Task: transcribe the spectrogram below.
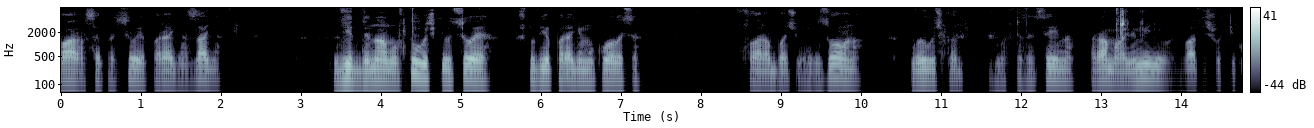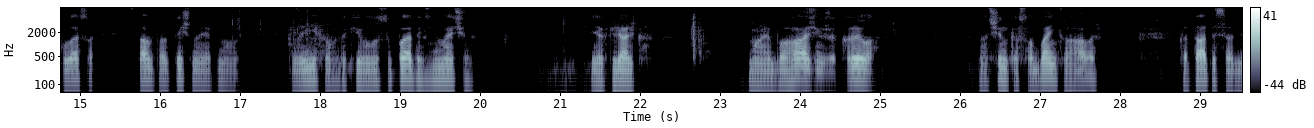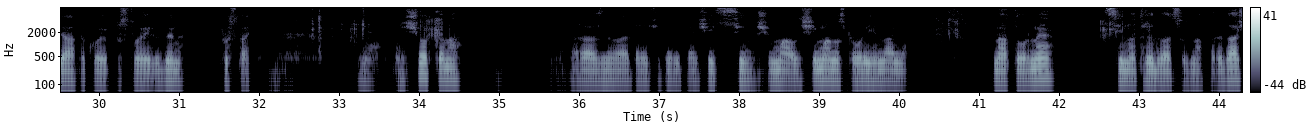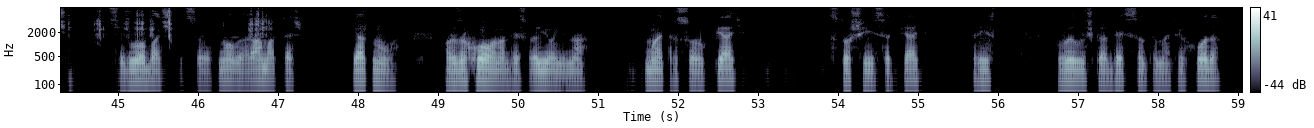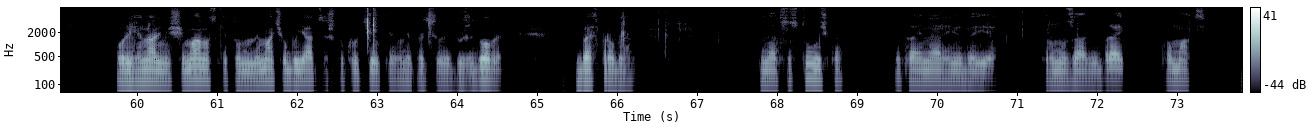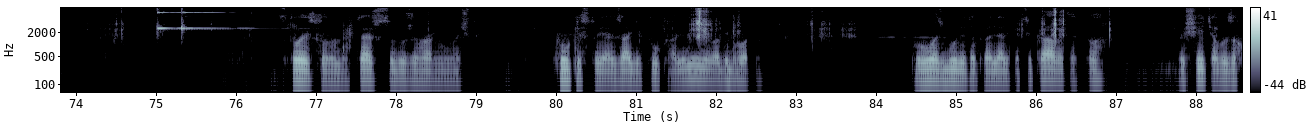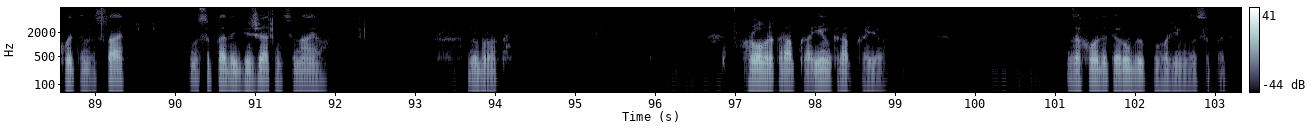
фара, все працює, передня, задня. Від динамо втулочки оцієї, що тут є в передньому колесі. Фара бачу гірізована, вилучка амортизаційна, рама алюмінієва, 26 колеса, стан практично як новий. Заїхав такий велосипедик з Німеччини, як лялька. Має багажник, вже крила. Начинка слабенька, але кататися для такої простої людини достатньо. Трещотка на раз, два, три, чотири, п'ять, шість, сім. Шимал. Шимановська оригінальна на турне. 7 на 3, 21 передача. Сідло, бачите, все як нове. Рама теж як нова. Розрахована десь в районі на метр 45, 165 ріст. Вилучка 10 см хода. Оригінальні шимановські, тому нема чого боятися, що крутілки вони працюють дуже добре, без проблем. Nexus тулочка, яка енергію дає тормоза Vibreak Pro Max. З тої сторони теж все дуже гарно, бачите. Втулки стоять, ззаді втулка алюмінієва добротна. Когось буде така лялька цікавити, то пишіть або заходьте на сайт. Велосипедик бюджетний, ціна його добротна. rover.in.ua Заходите в рубрику горні велосипеди.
